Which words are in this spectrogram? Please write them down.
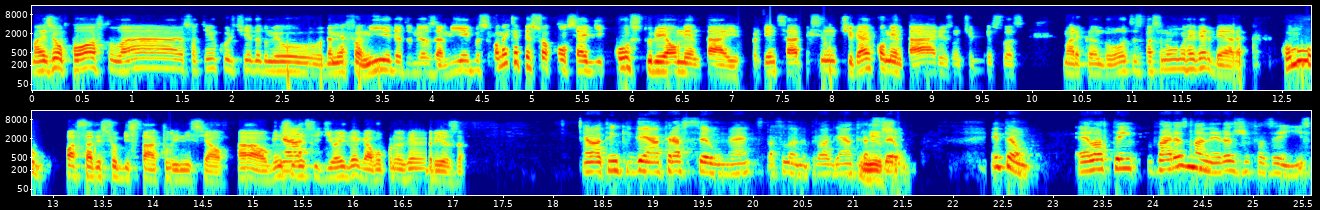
mas eu posto lá, eu só tenho curtida do meu, da minha família, dos meus amigos. Como é que a pessoa consegue construir, aumentar isso? Porque a gente sabe que se não tiver comentários, não tiver pessoas marcando outros, isso não, não reverbera. Como passar desse obstáculo inicial? Ah, alguém se decidiu aí, legal, vou promover a empresa. Ela tem que ganhar atração, né? Você está falando, para ela ganhar atração. Isso. Então, ela tem várias maneiras de fazer isso.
